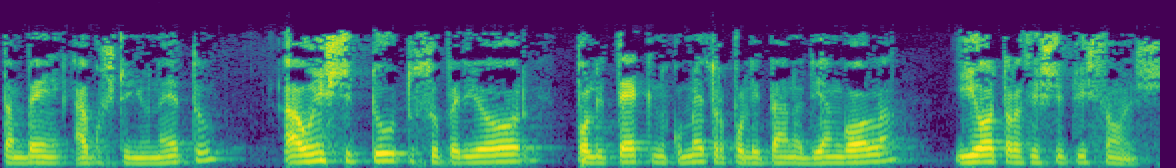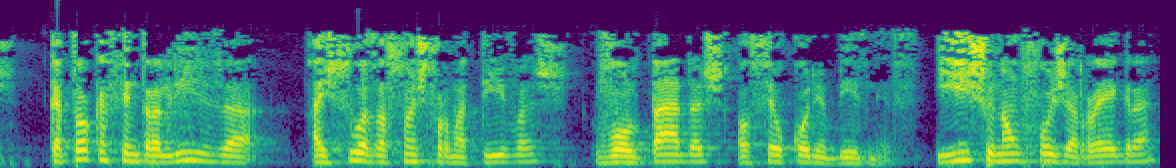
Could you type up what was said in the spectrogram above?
também Agostinho Neto, ao Instituto Superior Politécnico Metropolitano de Angola e outras instituições. Catoca centraliza as suas ações formativas voltadas ao seu core business. E isso não foge à regra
